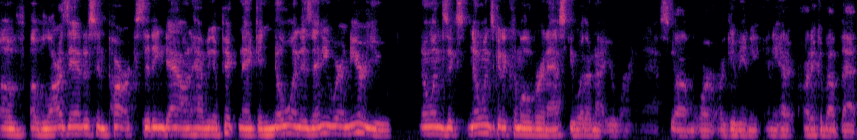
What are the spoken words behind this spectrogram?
of, of Larz Anderson Park, sitting down having a picnic, and no one is anywhere near you, no one's no one's going to come over and ask you whether or not you're wearing um, or, or give you any any heartache about that.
